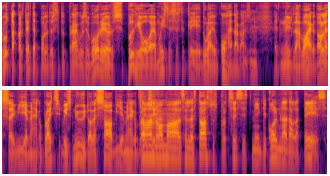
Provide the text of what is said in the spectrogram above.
rutakalt ettepoole tõstetud praegu see Warriors põhjooaja mõistes, sest et Clay ei tule ju kohe tagasi mm. -hmm. et nüüd läheb aega, ta alles sai viie mehega platsi või nüüd alles saab viie mehega ta platsile. on oma sellest taastusprotsessist mingi kolm nädalat ees,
